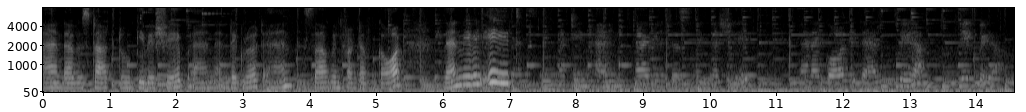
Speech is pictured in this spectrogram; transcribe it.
and i will start to give a shape and, and decorate and serve in front of god. Then we will eat. Hand i will just make the shape and i call it as peda til peda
